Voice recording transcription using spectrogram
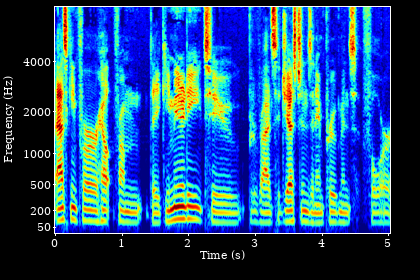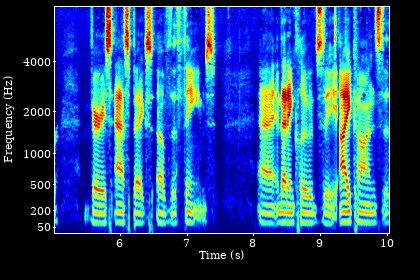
asking for help from the community to provide suggestions and improvements for various aspects of the themes. Uh, and that includes the icons, the,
